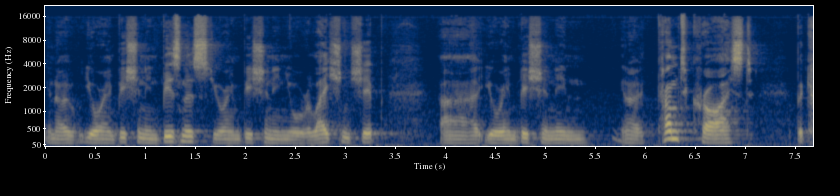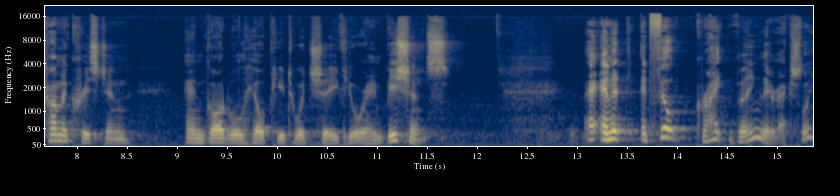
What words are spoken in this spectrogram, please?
You know, your ambition in business, your ambition in your relationship, uh, your ambition in you know come to Christ, become a Christian, and God will help you to achieve your ambitions. And it, it felt great being there actually,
